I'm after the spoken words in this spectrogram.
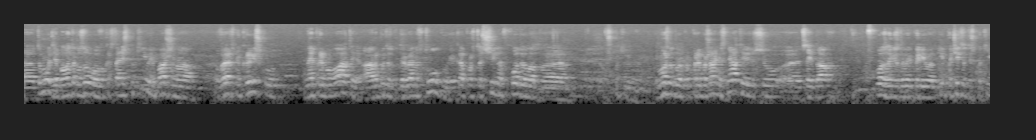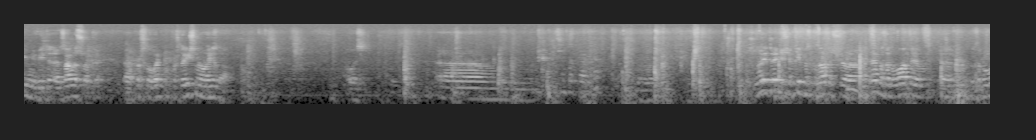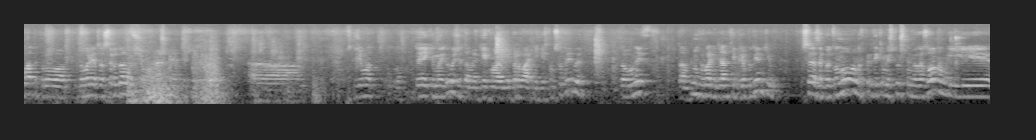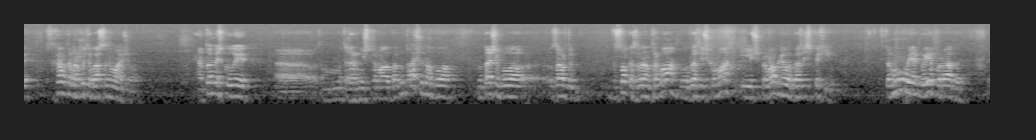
Е, тому для багаторазового використання шпаківень бажано верхню кришку не прибувати, а робити дерев'яну втулку, яка просто щільно входила б е, в шпаківню. І можна було при бажанні зняти всю е, цей дах в позагніздовий період і почистити шпаківню від е, залишок е, прошлорічного гнізда. Ось. Ем, Ну і третє, що хотів би сказати, що не треба забувати, е, забувати про доволі за середовищем мешкання Скажімо, деякі мої друзі, там, яких мають приватні якісь там садиби, то у них там ну, приватні ділянки біля будинків, все забетоновано, вкрите якимись штучними газонами, і птахам там робити власне немає чого. Натомість, коли е, ми теж раніше тримали певну дачу, у була, на дачі була завжди висока зелена трава, було безліч комах і що приваблювало безліч птахів. Тому якби є порада,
